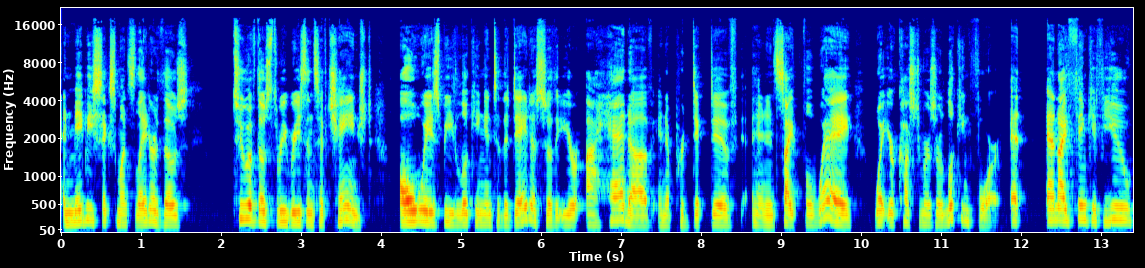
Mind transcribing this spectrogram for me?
And maybe six months later, those two of those three reasons have changed. Always be looking into the data so that you're ahead of in a predictive and insightful way what your customers are looking for. And and i think if you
